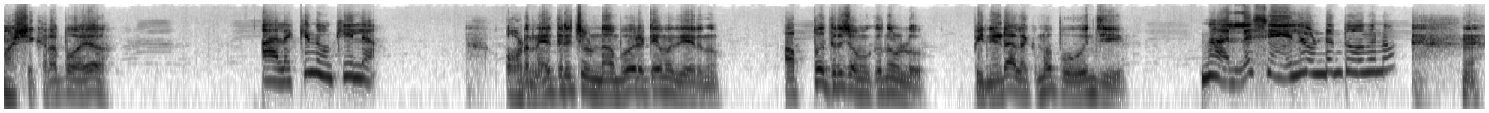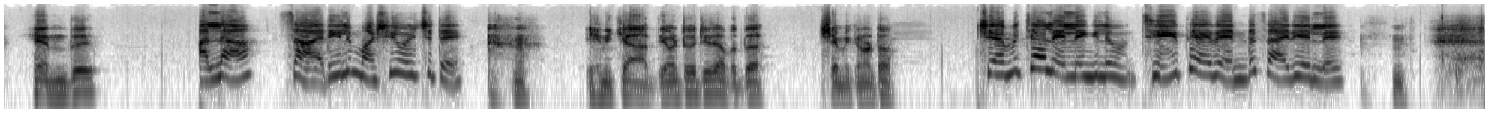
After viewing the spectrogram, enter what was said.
മഷിക്കട പോയോ? അലക്കി നോക്കിയില്ല. ഉടനെ ഇത്തിരി ചുണ്ണാമ്പ് പുരട്ടിയാൽ മതിയായിരുന്നു. അപ്പൊ ഇത്തിരി ചുമക്കുന്നുള്ളൂ. പിന്നീട് അലക്കുമ്പോ പോവുകയും ചെയ്യും. നല്ല ശീലം ഉണ്ടെന്ന് തോന്നുന്നു. എന്ത്? അല്ല സാരിയിൽ മഷി ഒഴിച്ചിട്ടേ. എനിക്ക് ആദ്യമായിട്ട് പറ്റിയൊരു അബദ്ധ. ക്ഷമിക്കണം കേട്ടോ ക്ഷമിച്ചാലില്ലെങ്കിലും ചീത്തയായത് എന്റെ സാരിയല്ലേ?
